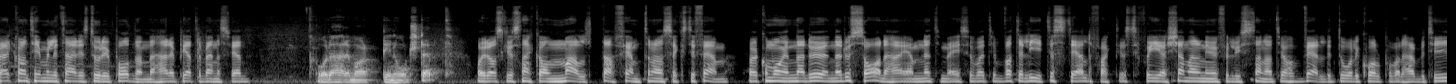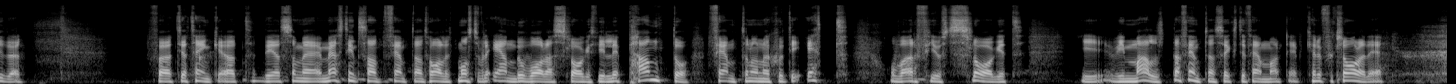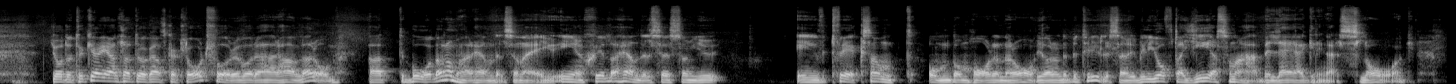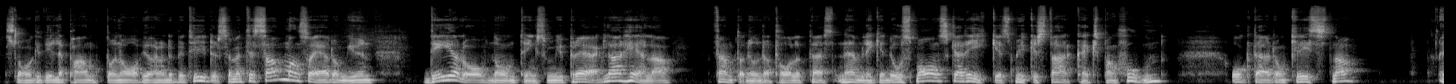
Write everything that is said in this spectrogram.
Välkommen till Militärhistoriepodden. Det här är Peter Bennesved. Och det här är Martin Hårdstedt. Och idag ska vi snacka om Malta 1565. Jag kommer ihåg när du, när du sa det här ämnet till mig så var jag, var jag lite ställd faktiskt. Jag får erkänna nu för lyssnarna att jag har väldigt dålig koll på vad det här betyder. För att jag tänker att det som är mest intressant på 1500-talet måste väl ändå vara slaget vid Lepanto 1571. Och varför just slaget i, vid Malta 1565, Martin? Kan du förklara det? Ja, då tycker jag egentligen att du har ganska klart för dig vad det här handlar om. Att båda de här händelserna är ju enskilda händelser som ju är ju tveksamt om de har den där avgörande betydelsen. Vi vill ju ofta ge sådana här belägringar, slag, slaget vid Lepanto en avgörande betydelse. Men tillsammans så är de ju en del av någonting som ju präglar hela 1500-talet, nämligen det Osmanska rikets mycket starka expansion. Och där de kristna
